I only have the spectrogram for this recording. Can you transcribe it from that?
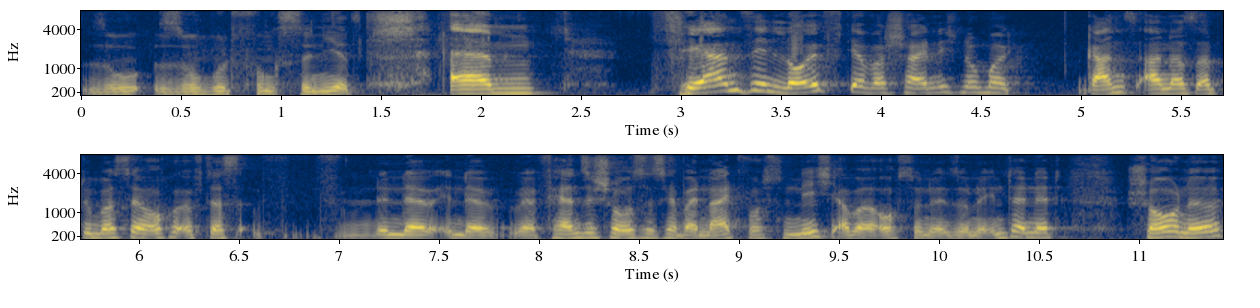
so, so gut funktioniert. Ähm, Fernsehen läuft ja wahrscheinlich nochmal ganz anders ab. Du machst ja auch öfters in der, in der Fernsehshow ist es ja bei Nightwatch nicht, aber auch so eine, so eine Internetshow, ne?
